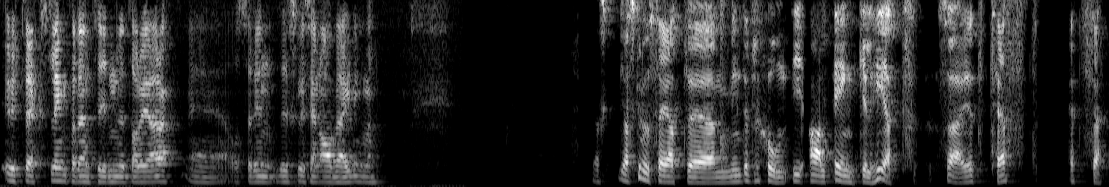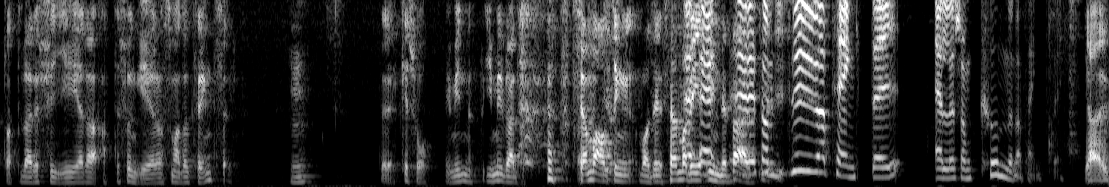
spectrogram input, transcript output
utväxling på den tiden det tar att göra. Eh, och så det, det skulle jag säga en avvägning. Men... Jag skulle säga att eh, min definition i all enkelhet så är ett test ett sätt att verifiera att det fungerar som man hade tänkt sig. Mm. Det räcker så i min, i min värld. sen vad allting vad det, sen vad det innebär. Är det som du har tänkt dig eller som kunden har tänkt sig? Ja,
